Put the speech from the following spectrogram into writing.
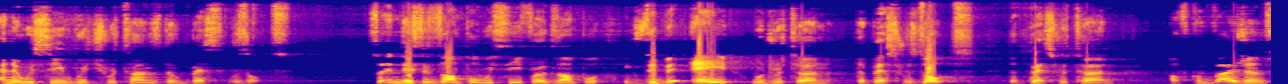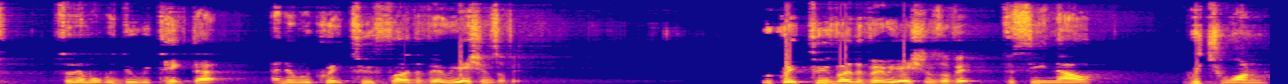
and then we see which returns the best results. So in this example, we see, for example, Exhibit A would return the best results, the best return of conversions. So then what we do, we take that and then we create two further variations of it. We create two further variations of it to see now which one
